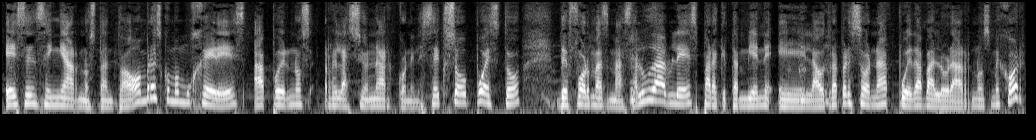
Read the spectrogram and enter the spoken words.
es enseñarnos tanto a hombres como mujeres a podernos relacionar con el sexo opuesto de formas más saludables para que también eh, la otra persona pueda valorarnos mejor.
